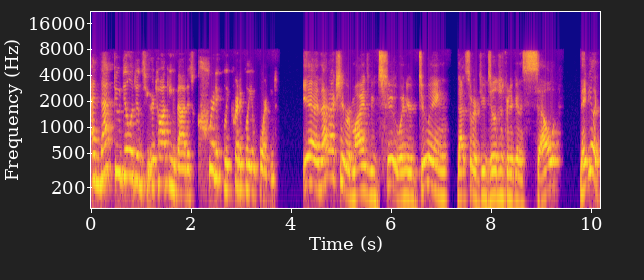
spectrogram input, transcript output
And that due diligence that you're talking about is critically, critically important. Yeah, and that actually reminds me too, when you're doing that sort of due diligence when you're going to sell, maybe like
